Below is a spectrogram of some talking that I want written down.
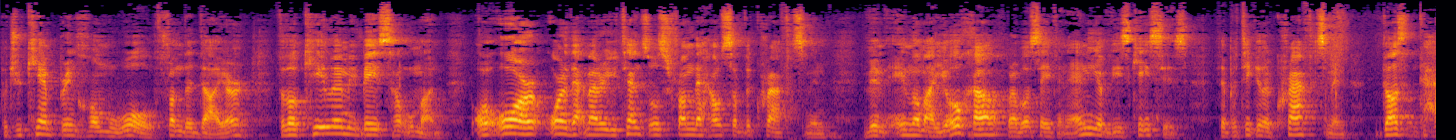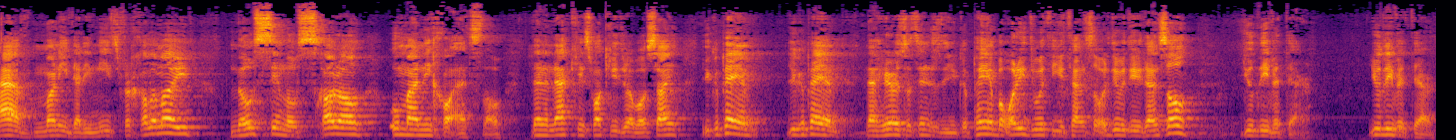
but you can't bring home wool from the dyer. V'lo mi base ha'uman, or or or that matter utensils from the house of the craftsman. Vim elom ayochal, but I will say if in any of these cases the particular craftsman doesn't have money that he needs for chalamayid, no sin lo scharo umanicho etzlo. Then in that case, what can you do, Rabosai? You can pay him. You can pay him. Now here's what's interesting. You can pay him, but what do you do with the utensil? What do you do with the utensil? You leave it there. You leave it there.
